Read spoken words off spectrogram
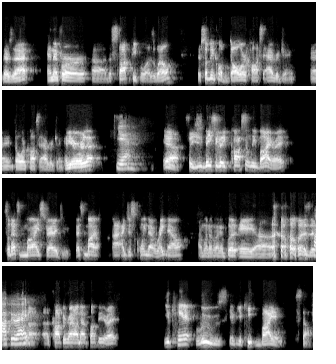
there's that. And then for uh, the stock people as well, there's something called dollar cost averaging, right? Dollar cost averaging. Have you ever heard of that? Yeah. Yeah. So you just basically constantly buy, right? So that's my strategy. That's my. I, I just coined that right now. I'm gonna, I'm gonna put a uh, what is it? Copyright. Uh, a copyright on that puppy, right? You can't lose if you keep buying stuff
